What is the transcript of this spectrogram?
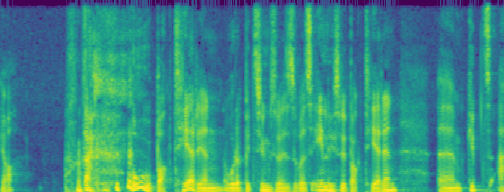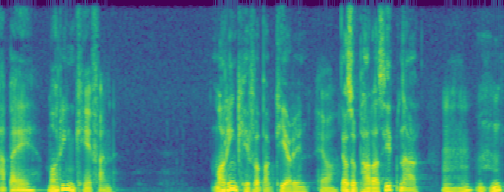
Ja. oh, Bakterien oder beziehungsweise sowas ähnliches wie Bakterien ähm, gibt es auch bei Marienkäfern. Marienkäferbakterien. Ja. Also Parasiten auch. Mhm.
